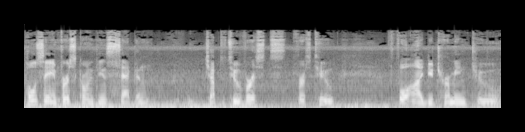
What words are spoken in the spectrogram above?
Paul said in 1 Corinthians 2nd, chapter 2, verse, verse 2, For I determined to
